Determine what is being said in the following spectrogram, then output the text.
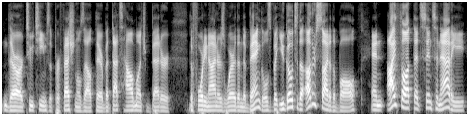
there are two teams of professionals out there. But that's how much better the 49ers were than the Bengals. But you go to the other side of the ball, and I thought that Cincinnati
